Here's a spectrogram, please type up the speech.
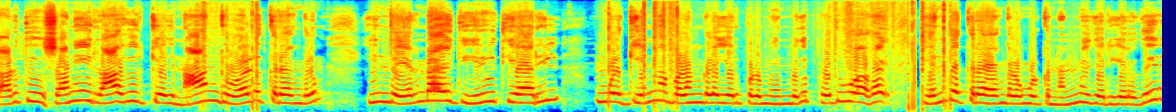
அடுத்து சனி ராகு கேது நான்கு வருடக்கிரகங்களும் இந்த இரண்டாயிரத்தி இருபத்தி ஆறில் உங்களுக்கு என்ன பலன்களை ஏற்படும் என்பது பொதுவாக எந்த கிரகங்கள் உங்களுக்கு நன்மை தருகிறது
